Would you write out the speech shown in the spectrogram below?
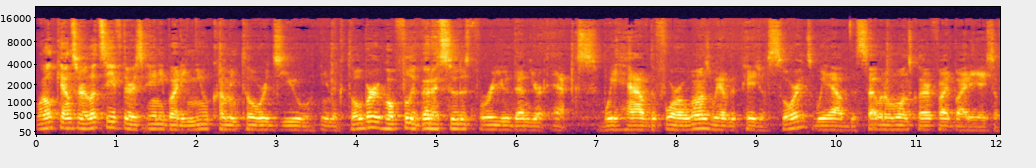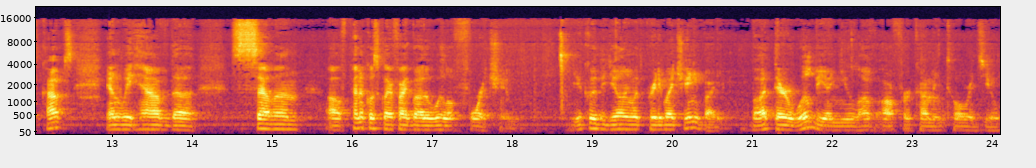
Well, Cancer, let's see if there's anybody new coming towards you in October. Hopefully better suited for you than your ex. We have the Four oh of Wands, we have the Page of Swords, we have the Seven oh of Wands clarified by the Ace of Cups, and we have the Seven of Pentacles clarified by the Wheel of Fortune. You could be dealing with pretty much anybody, but there will be a new love offer coming towards you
